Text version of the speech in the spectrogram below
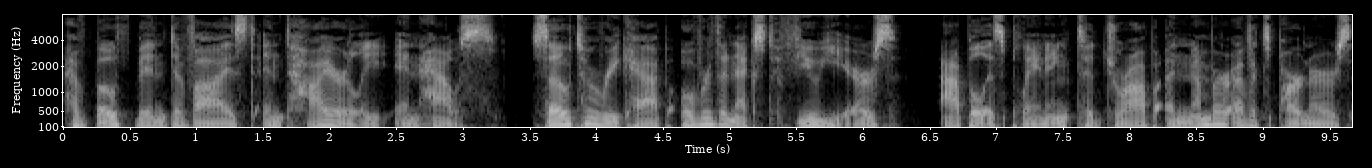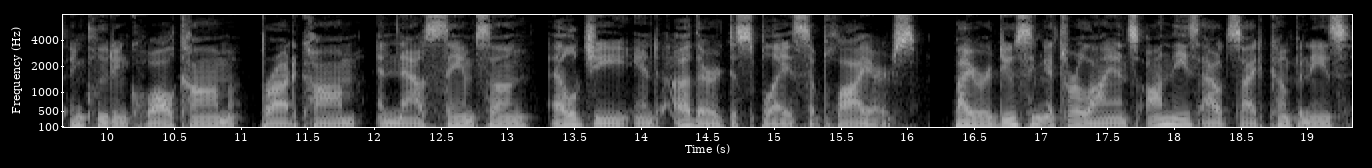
have both been devised entirely in house. So, to recap, over the next few years, Apple is planning to drop a number of its partners, including Qualcomm, Broadcom, and now Samsung, LG, and other display suppliers. By reducing its reliance on these outside companies,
